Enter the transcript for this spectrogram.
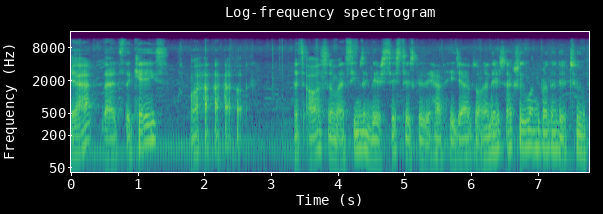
Yeah, that's the case. Wow. That's awesome. It seems like they're sisters because they have hijabs on. And there's actually one brother there too.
